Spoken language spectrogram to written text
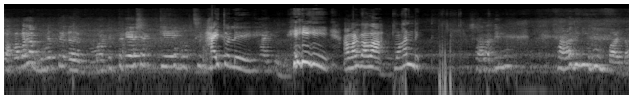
সকালবেলা ঘুমের থেকে মাঠের থেকে এসে কে হচ্ছে? হাই তোলে। হাই তোলে। আমার বাবা মহান দেখতে সারাদিন সারাদিন ঘুম পায় না।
